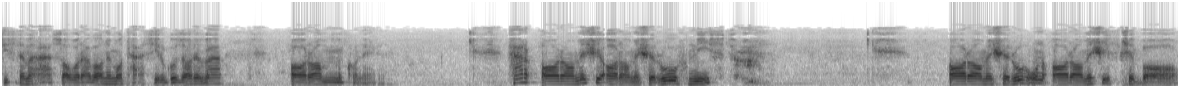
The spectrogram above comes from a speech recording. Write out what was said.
سیستم اعصاب و روان ما تأثیر گذاره و آرام می‌کنه. هر آرامشی آرامش روح نیست. آرامش روح اون آرامشی است که با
